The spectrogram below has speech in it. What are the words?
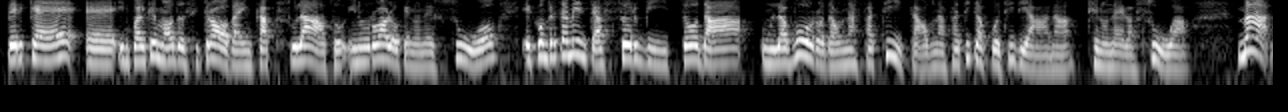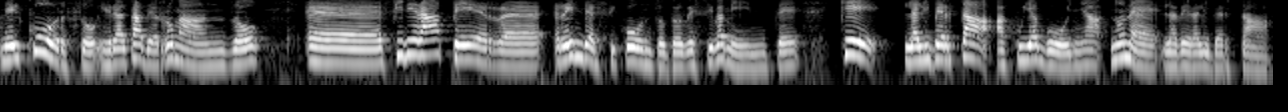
perché eh, in qualche modo si trova incapsulato in un ruolo che non è il suo e completamente assorbito da un lavoro, da una fatica, una fatica quotidiana che non è la sua. Ma nel corso in realtà del romanzo eh, finirà per eh, rendersi conto progressivamente che la libertà a cui agogna non è la vera libertà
